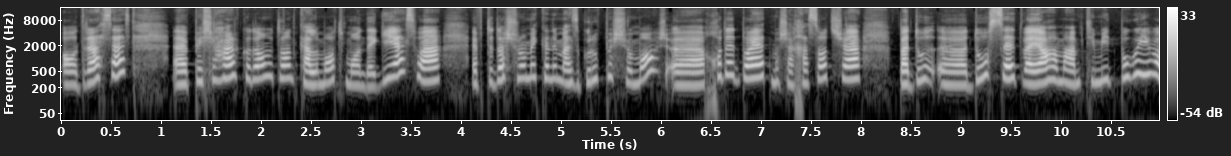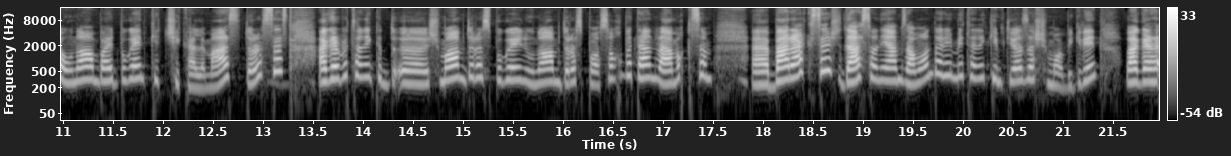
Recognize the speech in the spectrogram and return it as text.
حدس است. پیش هر کدامتان کلمات ماندگی است و ابتدا شروع می‌کنیم از گروپ شما. خودت باید مشخصاتش به دو دوستت و یا هم هم تیمیت بگویی و اونا هم باید بگوین که چی کلمه است. درست است؟ اگر بتونید که شما هم درست بگوین اونا هم درست پاسخ بتن و اما قسم برعکسش ده ثانیه هم زمان داریم. می‌تونید که امتیاز شما بگیرین. و اگر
